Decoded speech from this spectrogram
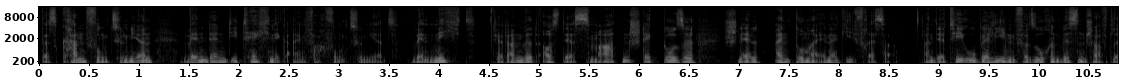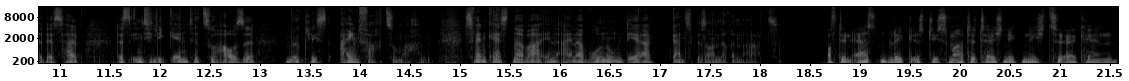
Das kann funktionieren, wenn denn die Technik einfach funktioniert. Wenn nicht, ja dann wird aus der smarten Steckdose schnell ein dummer Energiefresser. An der TU Berlin versuchen Wissenschaftler deshalb, das intelligente Zuhause möglichst einfach zu machen. Sven Kästner war in einer Wohnung der ganz besonderen Art. Auf den ersten Blick ist die smarte Technik nicht zu erkennen.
